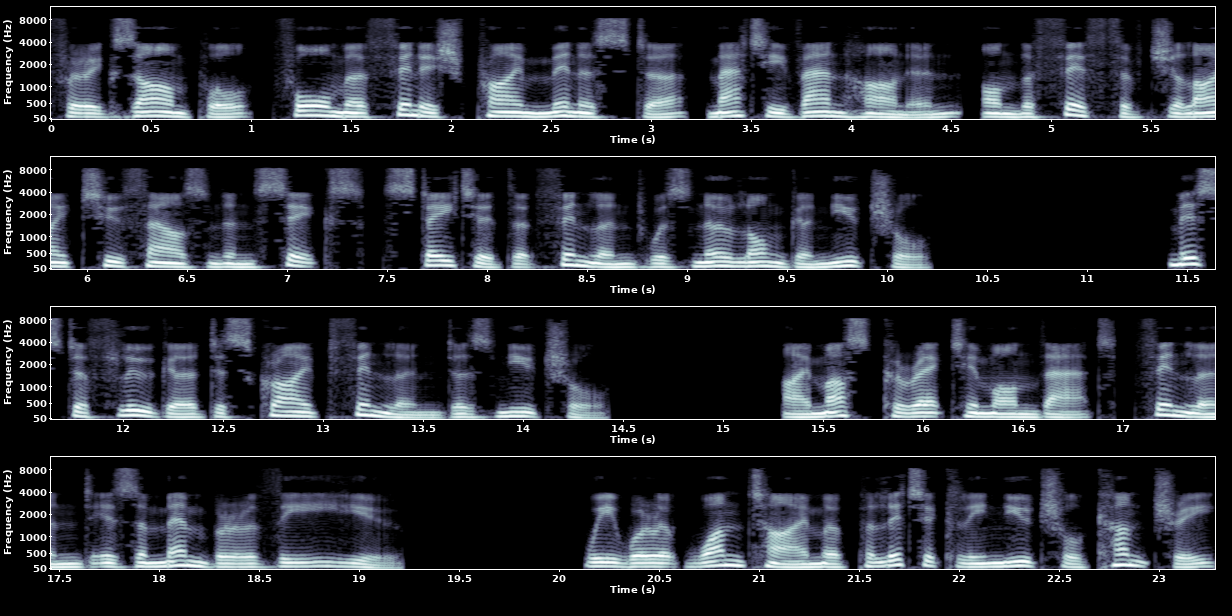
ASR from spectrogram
For example, former Finnish Prime Minister, Matti Vanhanen, on 5 July 2006, stated that Finland was no longer neutral. Mr. Pfluger described Finland as neutral. I must correct him on that, Finland is a member of the EU. We were at one time a politically neutral country,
